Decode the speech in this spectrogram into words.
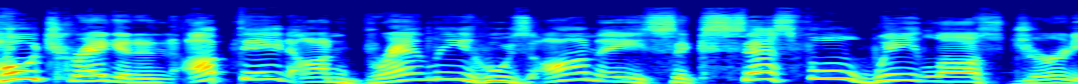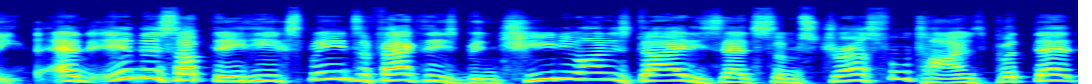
Coach Greg and an update on Brently, who's on a successful weight loss journey. And in this update, he explains the fact that he's been cheating on his diet, he's had some stressful times, but that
